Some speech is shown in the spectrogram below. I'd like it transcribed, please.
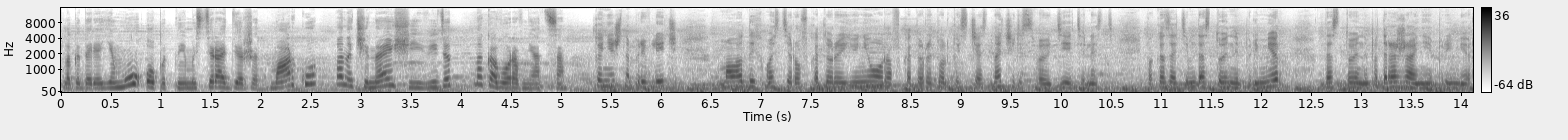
Благодаря ему опытные мастера держат марку, а начинающие видят, на кого равняться. Конечно, привлечь молодых мастеров, которые юниоров, которые только сейчас начали свою деятельность, показать им достойный пример, достойный подражания пример,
